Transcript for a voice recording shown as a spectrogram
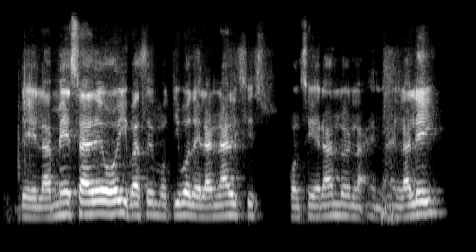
de la mesa de hoy, va a ser motivo del análisis considerando en la, en la ley,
